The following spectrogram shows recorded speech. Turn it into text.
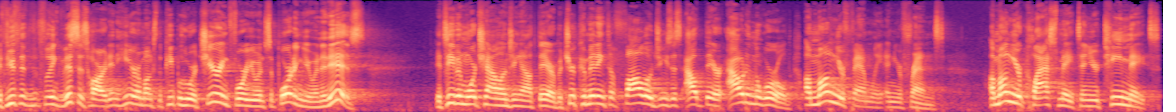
If you th- think this is hard in here amongst the people who are cheering for you and supporting you, and it is, it's even more challenging out there, but you're committing to follow Jesus out there, out in the world, among your family and your friends, among your classmates and your teammates,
